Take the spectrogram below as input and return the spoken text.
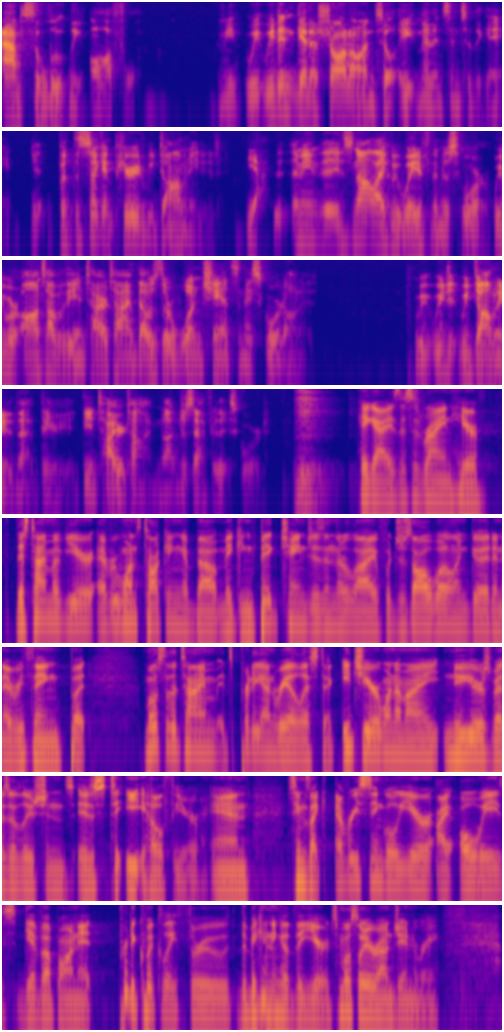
absolutely awful. I mean, we, we didn't get a shot on until eight minutes into the game. Yeah, but the second period we dominated. Yeah. I mean, it's not like we waited for them to score. We were on top of the entire time. That was their one chance and they scored on it. We we we dominated that period the entire time, not just after they scored. Hey guys, this is Ryan here. This time of year, everyone's talking about making big changes in their life, which is all well and good and everything, but most of the time it's pretty unrealistic. Each year, one of my New Year's resolutions is to eat healthier, and seems like every single year I always give up on it pretty quickly through the beginning of the year. It's mostly around January.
